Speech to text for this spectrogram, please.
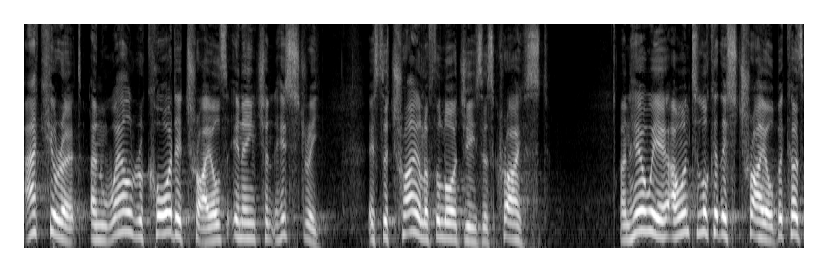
accurate and well recorded trials in ancient history. It's the trial of the Lord Jesus Christ. And here we are. I want to look at this trial because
